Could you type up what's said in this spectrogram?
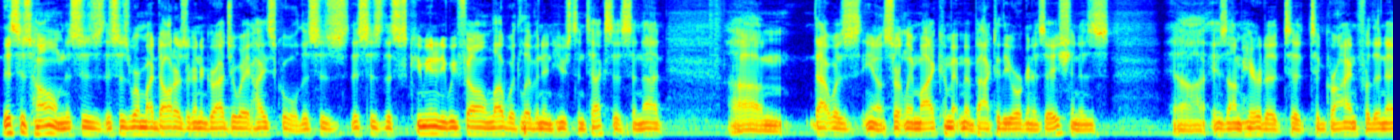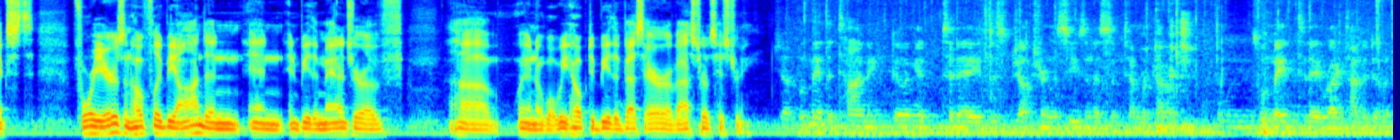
this is home. This is this is where my daughters are going to graduate high school. This is this is this community we fell in love with living in Houston, Texas, and that um, that was you know certainly my commitment back to the organization is uh, is I'm here to, to to grind for the next four years and hopefully beyond, and and and be the manager of uh, you know what we hope to be the best era of Astros history. Jeff, what made the timing doing it today, this juncture in the season, this September time? What made today right time to do it?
